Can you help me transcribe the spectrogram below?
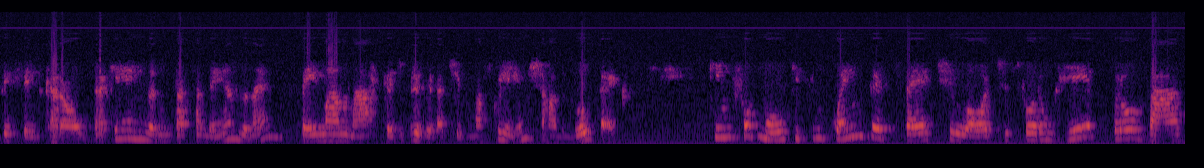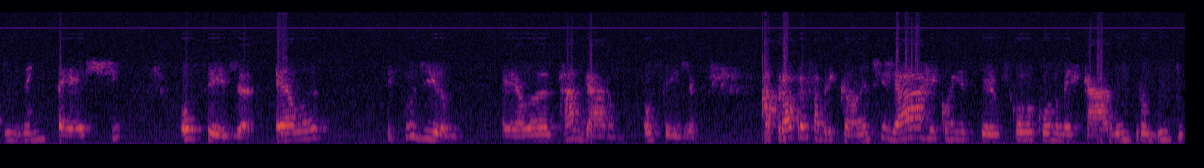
Perfeito, Carol. Para quem ainda não está sabendo, né, tem uma marca de preservativo masculino chamado Blowtex, que informou que 57 lotes foram reprovados em teste, ou seja, elas explodiram, elas rasgaram. Ou seja, a própria fabricante já reconheceu que colocou no mercado um produto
